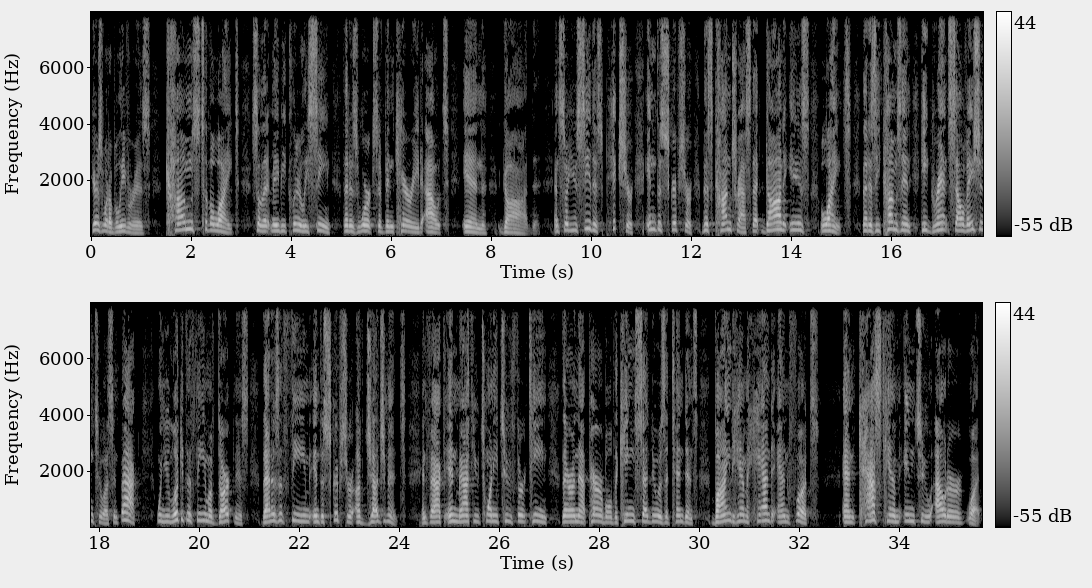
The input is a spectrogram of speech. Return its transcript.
here's what a believer is comes to the light so that it may be clearly seen that his works have been carried out in God. And so you see this picture in the scripture, this contrast that God is light, that as He comes in, He grants salvation to us. In fact, when you look at the theme of darkness, that is a theme in the scripture of judgment. In fact, in Matthew 22 13, there in that parable, the king said to his attendants, Bind him hand and foot and cast him into outer what?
